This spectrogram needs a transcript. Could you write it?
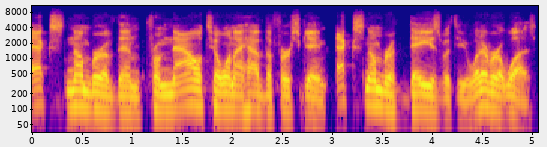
X number of them from now till when I have the first game, X number of days with you, whatever it was.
